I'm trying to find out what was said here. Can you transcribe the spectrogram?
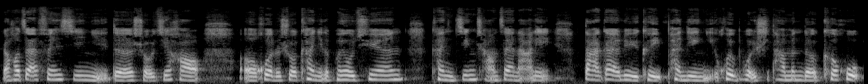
然后再分析你的手机号，呃，或者说看你的朋友圈，看你经常在哪里，大概率可以判定你会不会是他们的客户。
